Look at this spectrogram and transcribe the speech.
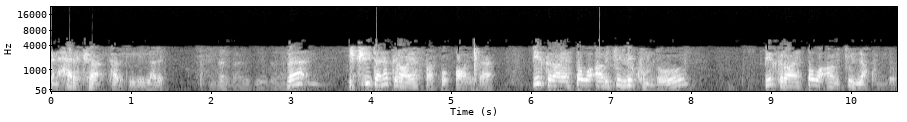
Yəni hərəkə fərqlilikləri. Və iki dənə qirayət var bu ayədə. Bir qirayətdə və arculikumdur. Bir qirayətdə və arcullakumdur.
